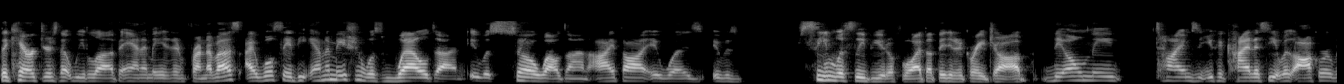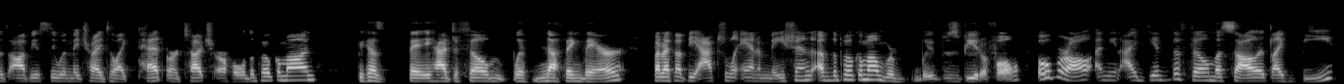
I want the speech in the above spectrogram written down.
the characters that we love animated in front of us. I will say the animation was well done. It was so well done. I thought it was it was seamlessly beautiful. I thought they did a great job. The only times that you could kind of see it was awkward was obviously when they tried to like pet or touch or hold a Pokemon because they had to film with nothing there. But I thought the actual animation of the Pokemon were, it was beautiful. Overall, I mean, I give the film a solid like B.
